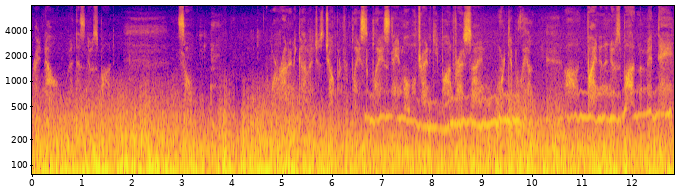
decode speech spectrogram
right now at this new spot. So we're running a gun and just jumping from place to place, staying mobile, trying to keep on fresh sign. We're typically uh, finding a new spot in the midday,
